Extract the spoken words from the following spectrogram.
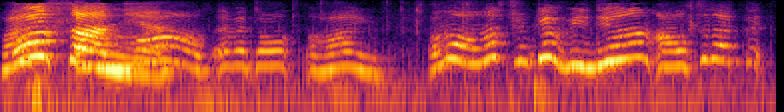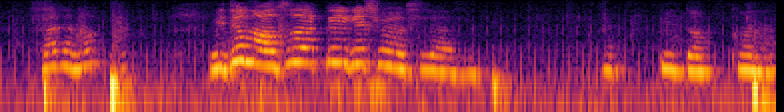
Hayır, 10 saniye. Olmaz. Evet o hayır. Ama olmaz çünkü videonun 6 dakika Sen ne yaptın? Videonun 6 dakikayı geçmemesi lazım. bir dakika mı?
